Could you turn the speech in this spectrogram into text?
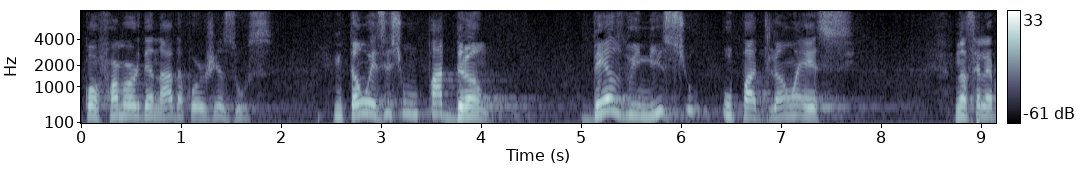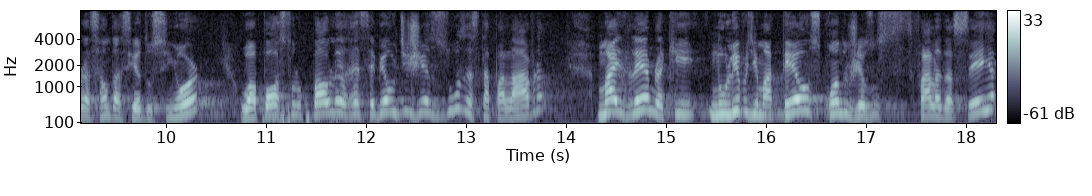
conforme ordenada por Jesus. Então, existe um padrão. Desde o início, o padrão é esse. Na celebração da ceia do Senhor, o apóstolo Paulo recebeu de Jesus esta palavra, mas lembra que no livro de Mateus, quando Jesus fala da ceia,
